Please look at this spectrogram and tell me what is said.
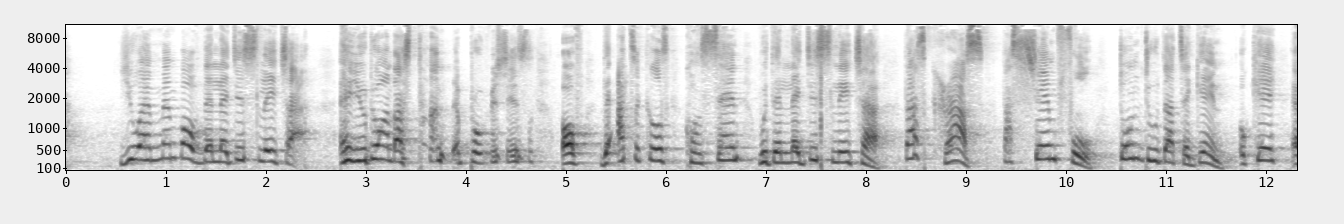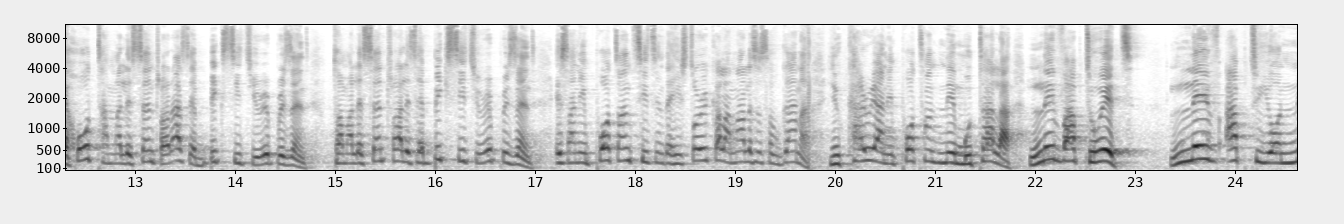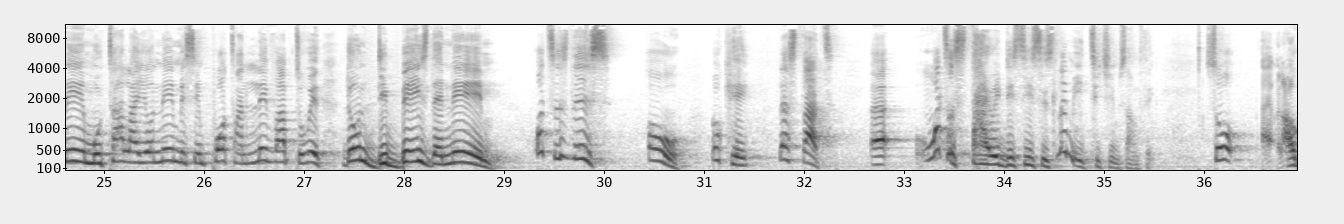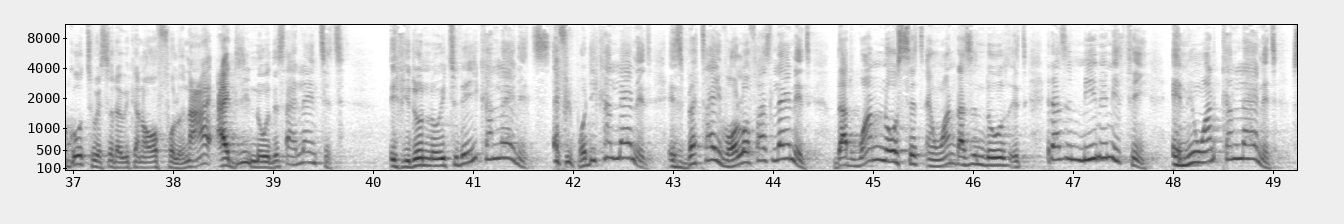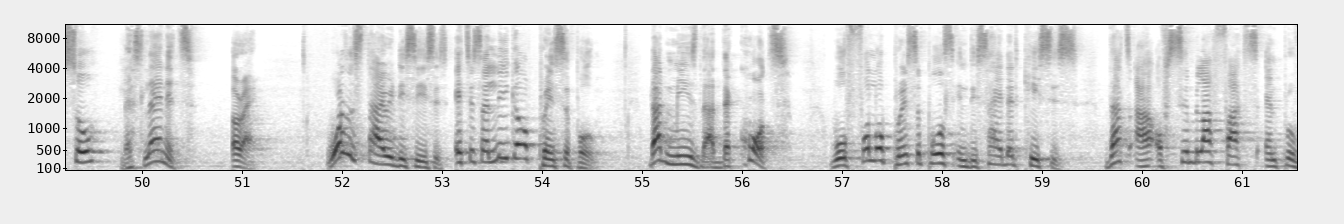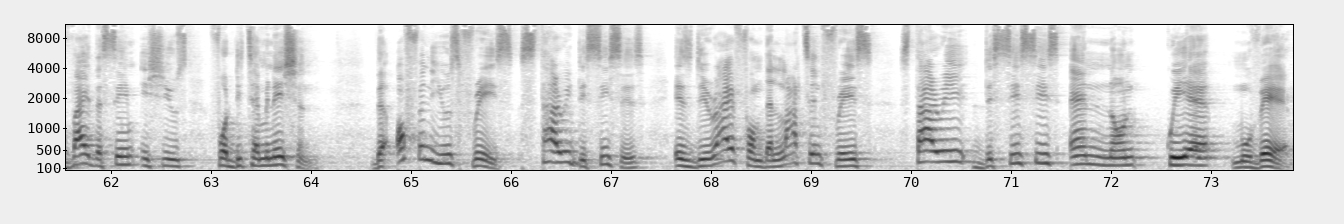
You are a member of the legislature and you don't understand the provisions of the articles concerned with the legislature. That's crass. That's shameful. Don't do that again, okay? A whole Tamale Central, that's a big city you represent. Tamale Central is a big city you represent. It's an important city in the historical analysis of Ghana. You carry an important name, Mutala. Live up to it. Live up to your name, Mutala. Your name is important. Live up to it. Don't debase the name. What is this? Oh, okay. Let's start. Uh, what is thyroid is. Let me teach him something. So I'll go to it so that we can all follow. Now, I, I didn't know this, I learned it. If you don't know it today, you can learn it. Everybody can learn it. It's better if all of us learn it. That one knows it and one doesn't know it, it doesn't mean anything. Anyone can learn it. So let's learn it. All right. What is stare decisis? It is a legal principle. That means that the courts will follow principles in decided cases that are of similar facts and provide the same issues for determination. The often used phrase stare decisis is derived from the Latin phrase stare decisis et non quieta movere,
